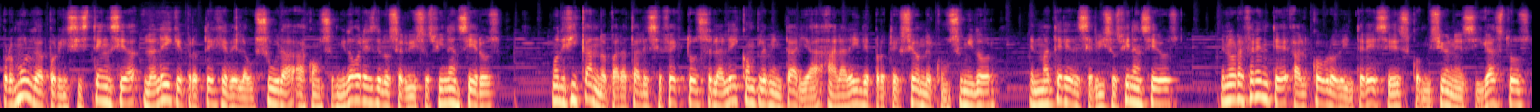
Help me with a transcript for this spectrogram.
promulga por insistencia la ley que protege de la usura a consumidores de los servicios financieros, modificando para tales efectos la ley complementaria a la Ley de Protección del Consumidor en materia de servicios financieros en lo referente al cobro de intereses, comisiones y gastos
